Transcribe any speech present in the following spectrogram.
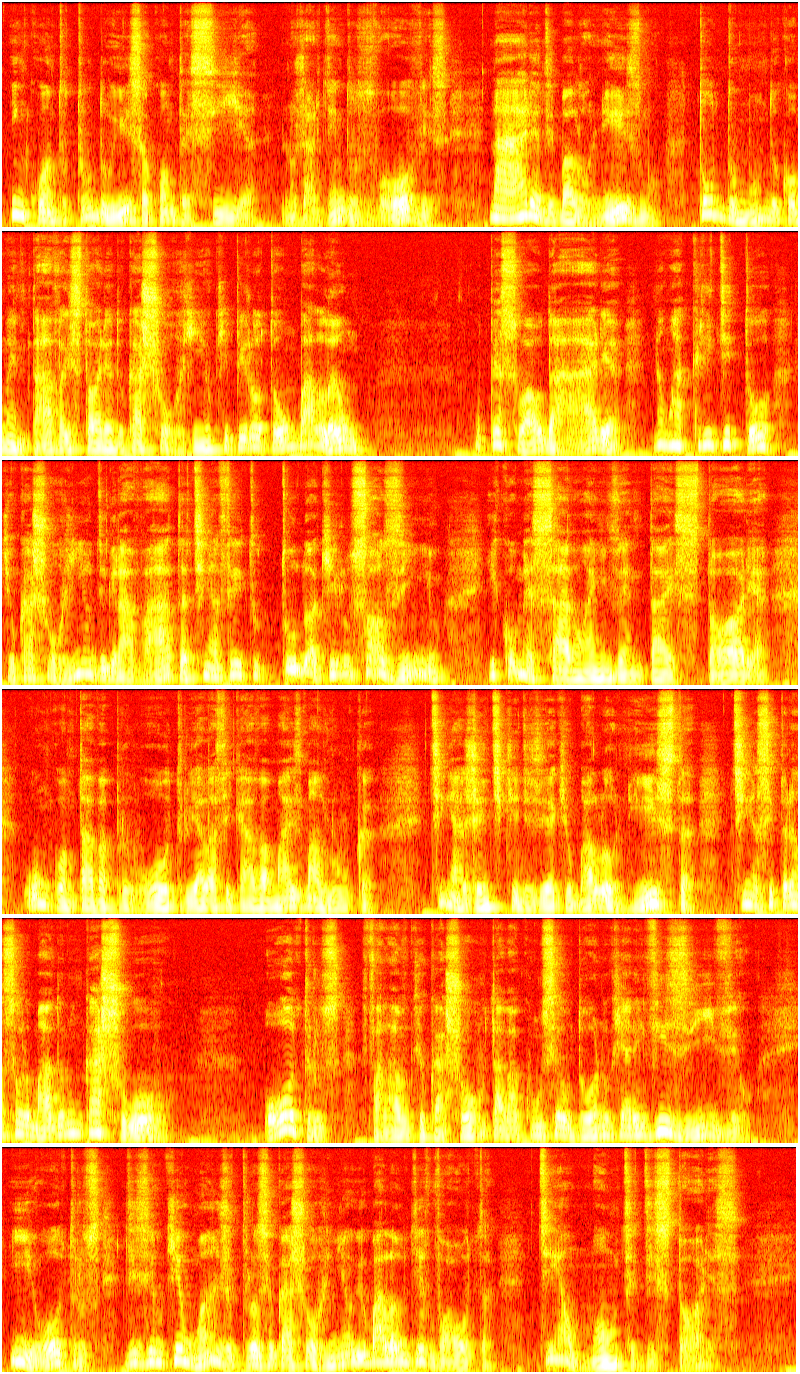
Enquanto tudo isso acontecia no Jardim dos Volves, na área de balonismo, todo mundo comentava a história do cachorrinho que pilotou um balão. O pessoal da área não acreditou que o cachorrinho de gravata tinha feito tudo aquilo sozinho e começaram a inventar história. Um contava para o outro e ela ficava mais maluca. Tinha gente que dizia que o balonista tinha se transformado num cachorro. Outros falavam que o cachorro estava com seu dono que era invisível e outros diziam que um anjo trouxe o cachorrinho e o balão de volta. Tinha um monte de histórias.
